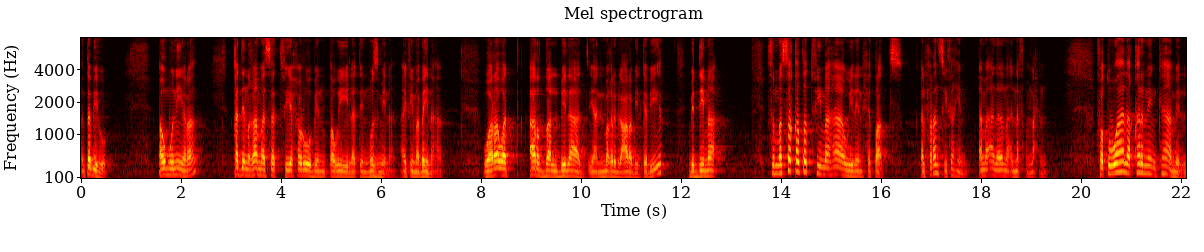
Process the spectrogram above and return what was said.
انتبهوا أو منيرة قد انغمست في حروب طويلة مزمنة أي فيما بينها وروت أرض البلاد يعني المغرب العربي الكبير بالدماء ثم سقطت في مهاوي الانحطاط الفرنسي فهم أما أنا لنا أن نفهم نحن. فطوال قرن كامل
